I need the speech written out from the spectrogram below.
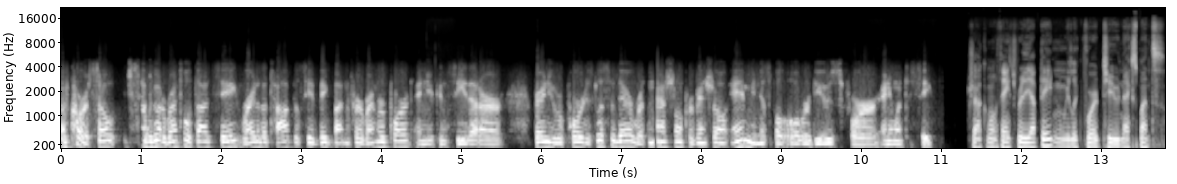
Of course. So just have to go to rentals.ca. Right at the top, you'll see a big button for a rent report, and you can see that our very new report is listed there with national, provincial, and municipal overviews for anyone to see. Giacomo, thanks for the update, and we look forward to next month's.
